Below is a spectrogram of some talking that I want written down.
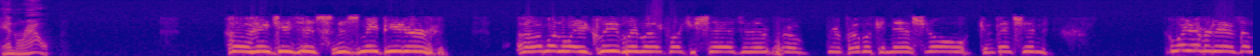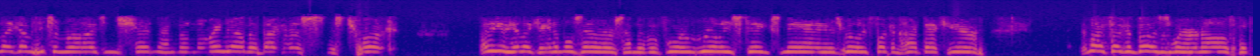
en route. Oh, hey, Jesus. This is me, Peter. Uh, I'm on the way to Cleveland, like what you said, to the Republican National Convention. Whatever it is, I'm like, I'm hitching rides and shit, and I'm right now in the back of this, this truck. I think it had like animals in it or something before. It really stinks, man, and it's really fucking hot back here. And my fucking buzz is wearing off, but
